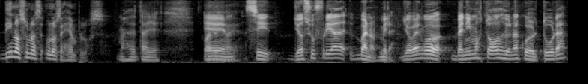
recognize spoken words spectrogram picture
Dinos unos, unos ejemplos. Más detalle. Eh, sí, yo sufría... bueno, mira, yo vengo... Venimos todos de una cultura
